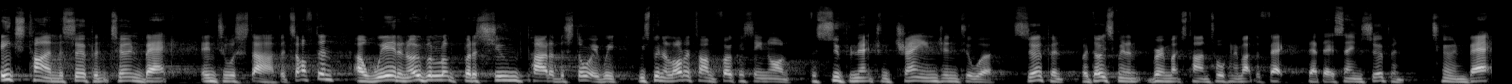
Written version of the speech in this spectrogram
Each time the serpent turned back into a staff. It's often a weird and overlooked but assumed part of the story. We, we spend a lot of time focusing on the supernatural change into a serpent, but don't spend very much time talking about the fact that that same serpent turned back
